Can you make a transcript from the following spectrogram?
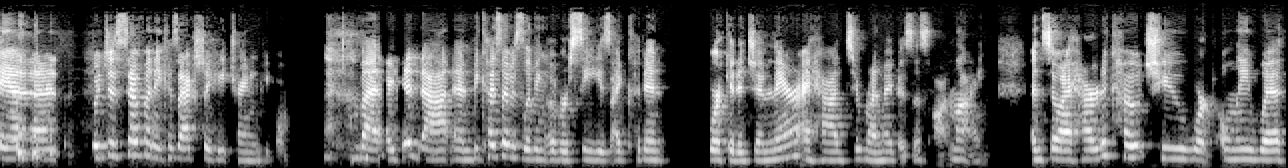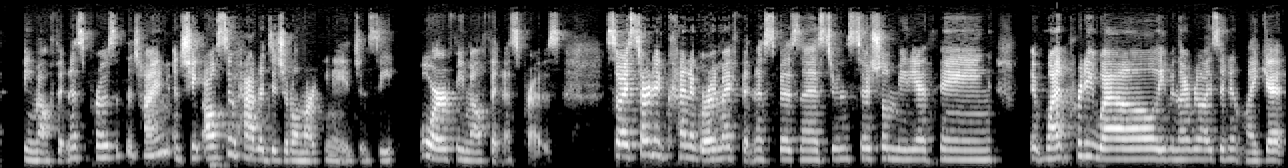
and which is so funny because I actually hate training people. But I did that, and because I was living overseas, I couldn't work at a gym there. I had to run my business online. And so I hired a coach who worked only with female fitness pros at the time. And she also had a digital marketing agency for female fitness pros. So I started kind of growing my fitness business, doing the social media thing. It went pretty well, even though I realized I didn't like it.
